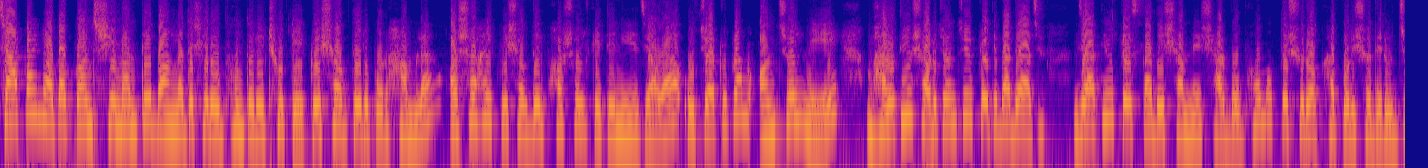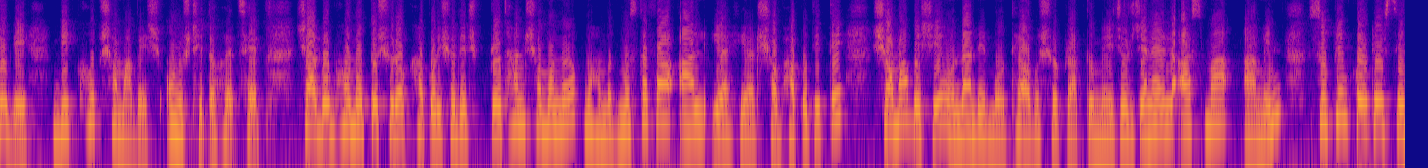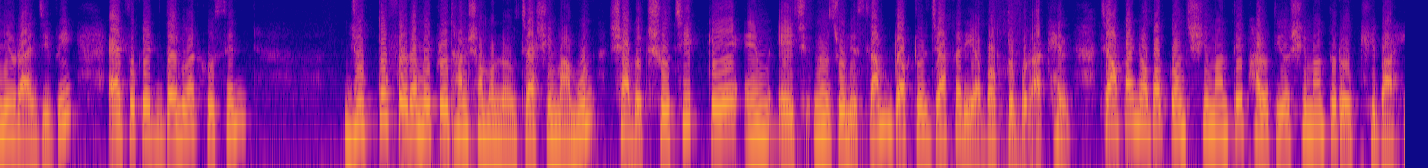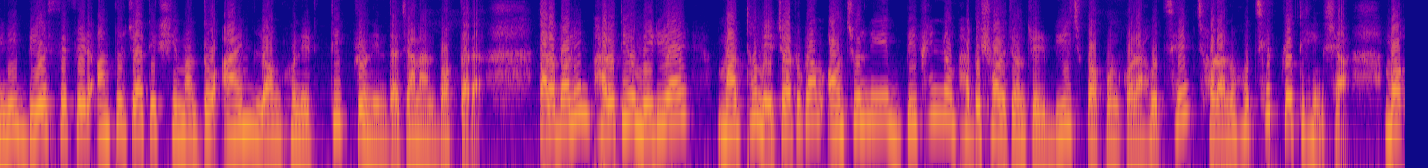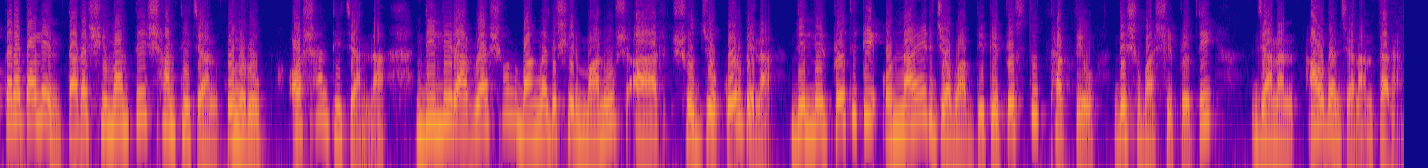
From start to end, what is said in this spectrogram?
চাঁপাই নবাবগঞ্জ সীমান্তে বাংলাদেশের অভ্যন্তরে ঢুকে কৃষকদের উপর হামলা, অসহায় কৃষকদের ফসল কেটে নিয়ে যাওয়া ও চট্টগ্রাম অঞ্চল নিয়ে ভারতীয় ষড়যন্ত্রের প্রতিবাদে আজ জাতীয় প্রেস ক্লাবের সামনে সার্বভৌমত্ব সুরক্ষা পরিষদের উদ্যোগে বিক্ষোভ সমাবেশ অনুষ্ঠিত হয়েছে। সার্বভৌমত্ব সুরক্ষা পরিষদের প্রধান সমন্বয়ক মোহাম্মদ মুস্তাফা আল ইয়াহিয়ার সভাপতিত্বে সমাবেশে অন্যান্যের মধ্যে অবসরপ্রাপ্ত major general Asma Amin, supreme কোর্টের সিনিয়র আইনজীবী অ্যাডভোকেট দেলোয়ার হোসেন যুক্ত ফোরামের প্রধান সমন্বয়ক চাষী মামুন, সাবেক সচিব K M H Nazrul Islam, doctor Zakaria বক্তব্য রাখেন। চাঁপাই নবাবগঞ্জ সীমান্তে ভারতীয় সীমান্ত রক্ষী বাহিনী বিএসএফ এর আন্তর্জাতিক সীমান্ত আইন লঙ্ঘনের তীব্র নিন্দা জানান বক্তারা। তারা বলেন, ভারতীয় মিডিয়ায় মাধ্যমে চট্টগ্রাম অঞ্চল নিয়ে বিভিন্নভাবে ষড়যন্ত্রের বীজ বপন করা হচ্ছে, ছড়ানো হচ্ছে প্রতিহিংসা। বক্তারা বলেন, তারা সীমান্তে শান্তি চান কোনরূপ অশান্তি চান না। দিল্লির আগ্রাসন বাংলাদেশের মানুষ আর সহ্য করবে না। দিল্লির প্রতিটি অন্যায়ের জবাব দিতে প্রস্তুত থাকতেও দেশবাসীর প্রতি জানান, আহ্বান জানান তারা।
